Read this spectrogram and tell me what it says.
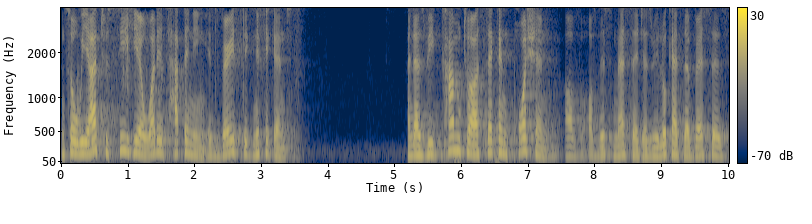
And so we are to see here what is happening is very significant. And as we come to our second portion of, of this message, as we look at the verses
